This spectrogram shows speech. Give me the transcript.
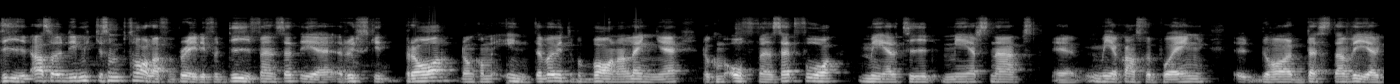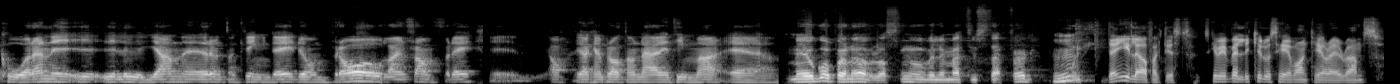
De, alltså, det är mycket som talar för Brady, för defenset är ruskigt bra. De kommer inte vara ute på banan länge. De kommer offenset få mer tid, mer snaps, eh, mer chans för poäng. Du har bästa VR-kåren i, i, i ligan eh, runt omkring dig. Du har en bra o-line framför dig. Eh, ja, jag kan prata om det här i timmar. Eh, Men jag går på en överraskning och väljer Matthew Stafford. mm. Den gillar jag faktiskt. Det ska bli väldigt kul att se vad han kan göra i Rams.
